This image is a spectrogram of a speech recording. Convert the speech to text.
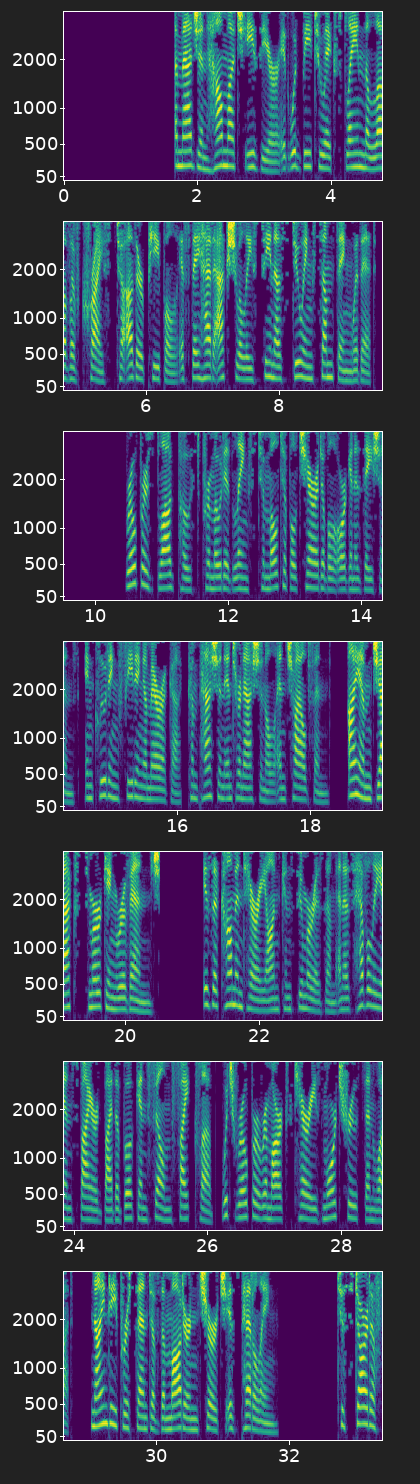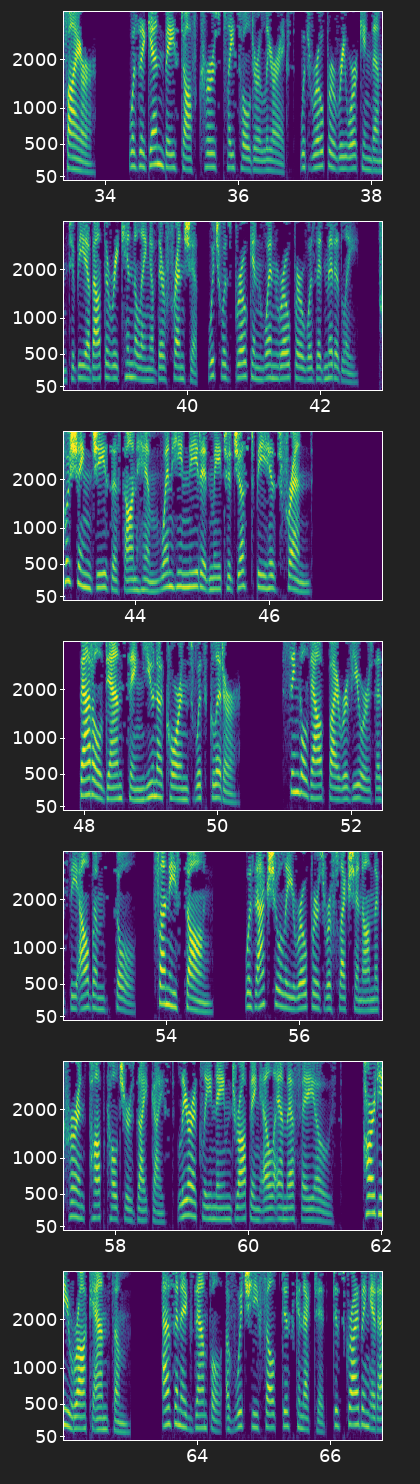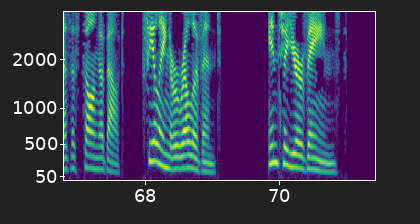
Imagine how much easier it would be to explain the love of Christ to other people if they had actually seen us doing something with it. Roper's blog post promoted links to multiple charitable organizations, including Feeding America, Compassion International and Childfund. I Am Jack's Smirking Revenge is a commentary on consumerism and is heavily inspired by the book and film Fight Club, which Roper remarks carries more truth than what 90% of the modern church is peddling. To start a fire was again based off Kerr's placeholder lyrics, with Roper reworking them to be about the rekindling of their friendship, which was broken when Roper was admittedly pushing Jesus on him when he needed me to just be his friend. Battle Dancing Unicorns with Glitter, singled out by reviewers as the album's sole funny song, was actually Roper's reflection on the current pop culture zeitgeist lyrically name-dropping LMFAO's party rock anthem as an example of which he felt disconnected, describing it as a song about feeling irrelevant. Into Your Veins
